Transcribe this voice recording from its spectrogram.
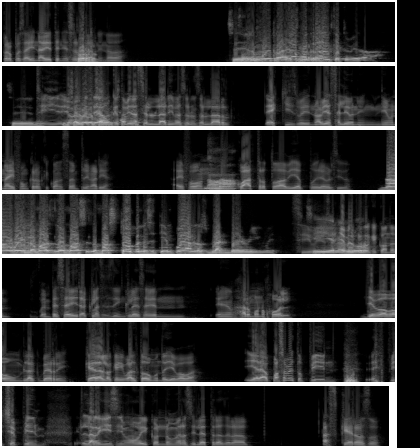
Pero pues ahí nadie tenía celular Por- ni nada. Sí, era muy, ra- para era muy raro el que tuviera. Sí, Sí, y obviamente aunque tuviera celular iba a ser un celular X, güey. No había salido ni, ni un iPhone creo que cuando estaba en primaria. iPhone No. 4 todavía podría haber sido. No, güey, lo más, lo más, lo más top en ese tiempo eran los Blackberry, güey. Sí, Sí, güey. o sea, era yo me acuerdo lo- que cuando em- empecé a ir a clases de inglés en, en Harmon Hall, llevaba un Blackberry, que era lo que igual todo el mundo llevaba. Y era, pásame tu pin. Pinche pin larguísimo, güey, con números y letras. Era asqueroso.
